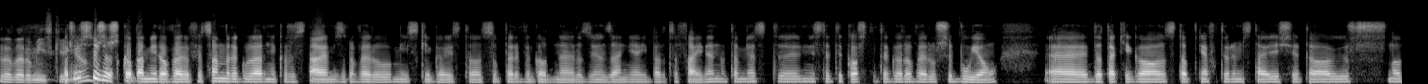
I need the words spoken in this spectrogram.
Roweru miejskiego? Oczywiście, że szkoda mi rowerów. Ja sam regularnie korzystałem z roweru miejskiego. Jest to super wygodne rozwiązanie i bardzo fajne. Natomiast e, niestety koszty tego roweru szybują do takiego stopnia, w którym staje się to już no,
